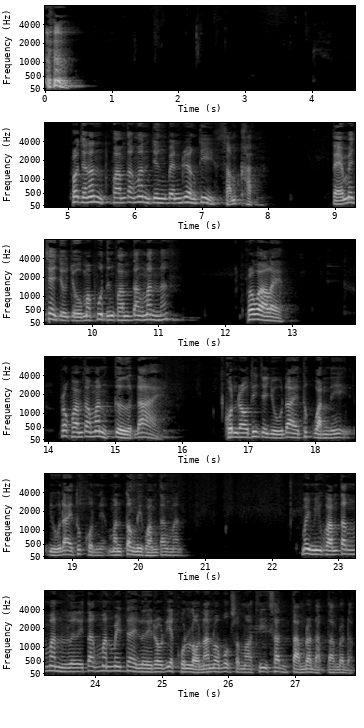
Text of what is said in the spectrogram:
เพ ราะฉะนั้นความตั้งมั่นจึงเป็นเรื่องที่สำคัญ แต่ไม่ใช่จู่ๆมาพูดถึงความตั้งมั่นนะ เพราะว่าอะไร เพราะความตั้งมั่นเกิดได้ คนเราที่จะอยู่ได้ทุกวันนี้ อยู่ได้ทุกคนเนี่ย มันต้องมีความตั้งมั่น ไม่มีความตั้งมั่นเลย ตั้งมั่นไม่ได้เลย เราเรียกคนเหล่านั้นว่าพวกสมาธิสั้นตามระดับตามระดับ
